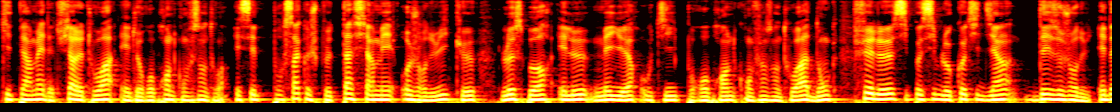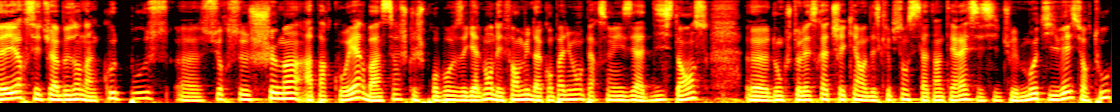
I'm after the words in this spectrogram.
qui te permet d'être fier de toi et de reprendre confiance en toi. Et c'est pour ça que je peux t'affirmer aujourd'hui que le sport est le meilleur outil pour reprendre confiance en toi. Donc, fais-le si possible au quotidien dès aujourd'hui. Et d'ailleurs, si tu as besoin d'un coup de pouce euh, sur ce chemin à parcourir, bah, sache que je propose également des formules d'accompagnement personnalisées à distance. Euh, donc, je te laisserai checker en description si ça t'intéresse et si tu es motivé surtout,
